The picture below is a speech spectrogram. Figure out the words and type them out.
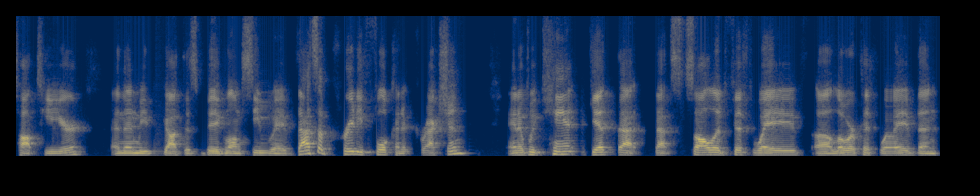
top tier. And then we've got this big long C wave. That's a pretty full kind of correction. And if we can't get that that solid fifth wave, uh, lower fifth wave, then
